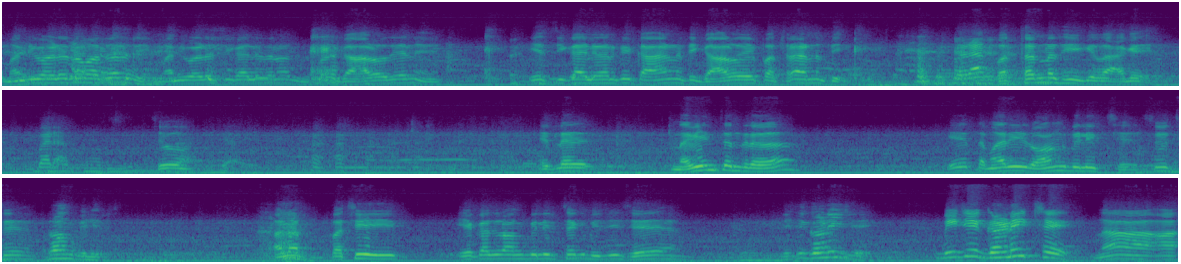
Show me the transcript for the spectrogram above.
મની ઓર્ડર નો વાંધો નથી. મની ઓર્ડર સ્વીકારી લેતો નથી. પણ ગાળો દે ને એ સ્વીકારી લેવાનું કઈ કારણ નથી. ગાળો એ પથરા નથી. પથ્થર નથી કે લાગે બરાબર. જો. એટલે નવીનચંદ્ર એ તમારી રોંગ બિલીફ છે. શું છે? રોંગ બિલીફ અને પછી એક જ રોંગ બિલીફ છે કે બીજી છે? બીજી ઘણી છે. બીજી ઘણી છે. ના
